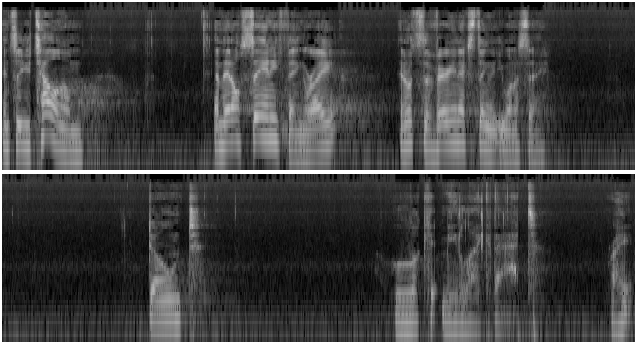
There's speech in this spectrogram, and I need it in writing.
And so you tell them, and they don't say anything, right? And what's the very next thing that you want to say? Don't look at me like that, right?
